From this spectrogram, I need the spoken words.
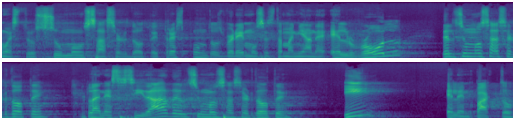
nuestro sumo sacerdote. Tres puntos veremos esta mañana. El rol del sumo sacerdote, la necesidad del sumo sacerdote y el impacto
